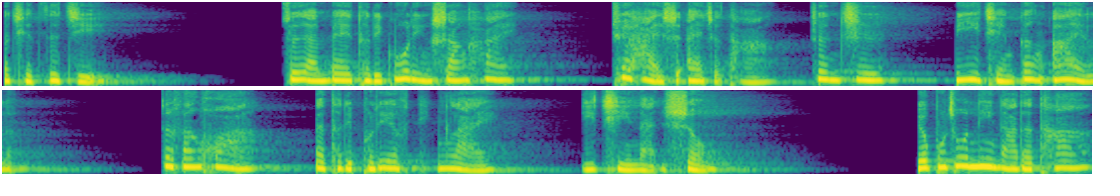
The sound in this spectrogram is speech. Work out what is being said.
而且自己虽然被特里古林伤害，却还是爱着他，甚至比以前更爱了。这番话在特里普列夫听来极其难受，留不住丽娜的他，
